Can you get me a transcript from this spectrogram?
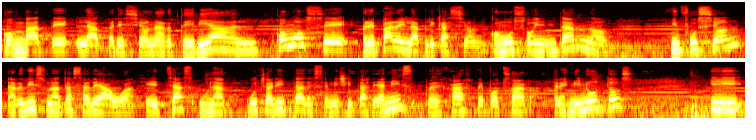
combate la presión arterial. ¿Cómo se prepara y la aplicación? Como uso interno, infusión, hervís una taza de agua, echás una cucharita de semillitas de anís, dejás reposar tres minutos y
